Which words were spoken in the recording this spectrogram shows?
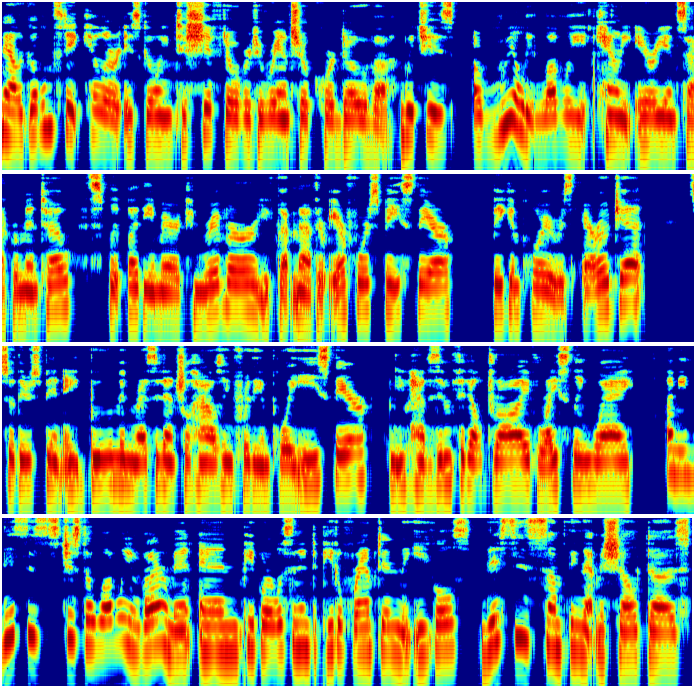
Now, the Golden State Killer is going to shift over to Rancho Cordova, which is a really lovely county area in Sacramento, split by the American River. You've got Mather Air Force Base there. Big employer is Aerojet. So there's been a boom in residential housing for the employees there. You have Zinfandel Drive, Riesling Way. I mean, this is just a lovely environment, and people are listening to Peter Frampton, the Eagles. This is something that Michelle does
